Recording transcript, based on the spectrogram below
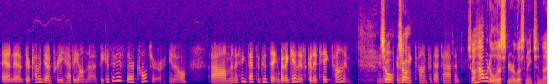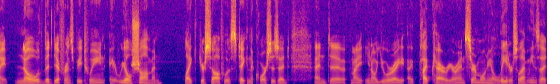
and uh, they're coming down pretty heavy on that because it is their culture, you know. Um, and I think that's a good thing. But again, it's going to take time. You know, So- it's going to so- take time for that to happen. So, how would a listener listening tonight know the difference between a real shaman, like yourself, who has taken the courses and and uh, my, you know, you were a, a pipe carrier and ceremonial leader, so that means that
